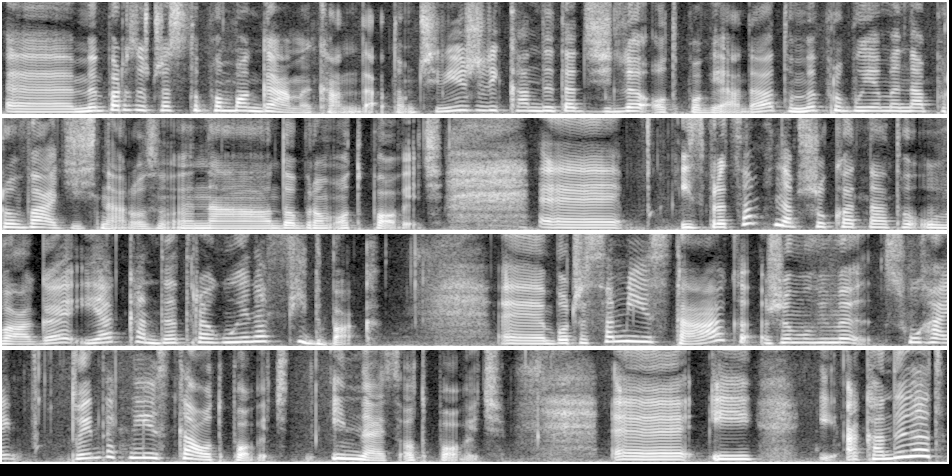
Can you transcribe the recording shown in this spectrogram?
e, my bardzo często pomagamy kandydatom, czyli jeżeli kandydat źle odpowiada, to my próbujemy naprowadzić na, na dobrą odpowiedź. I zwracamy na przykład na to uwagę, jak kandydat reaguje na feedback. E, Bo czasami jest tak, że mówimy, słuchaj, to jednak nie jest ta odpowiedź, inna jest odpowiedź. E, I, i, a kandydat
